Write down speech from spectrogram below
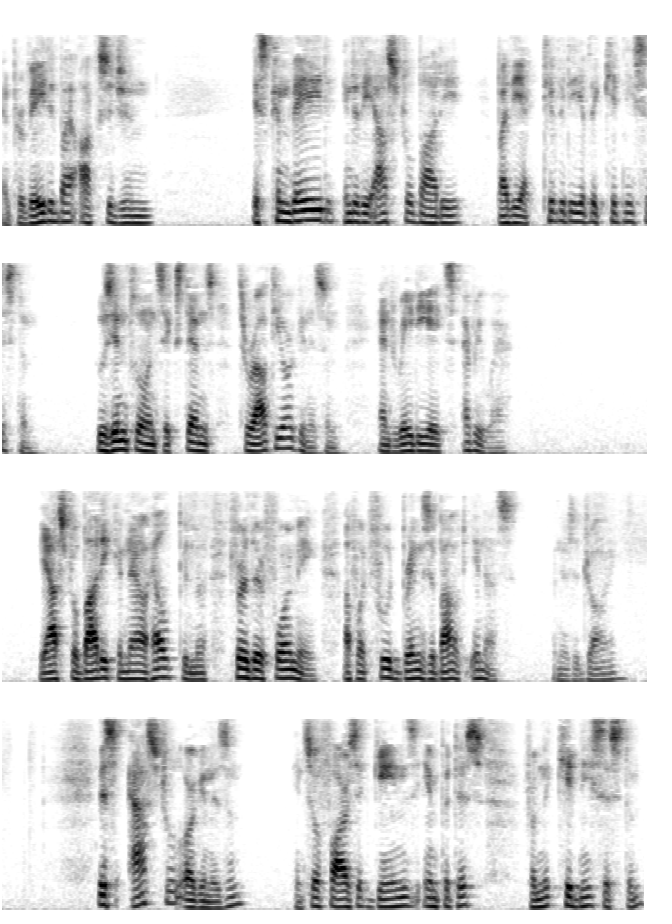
and pervaded by oxygen, is conveyed into the astral body by the activity of the kidney system, whose influence extends throughout the organism and radiates everywhere. The astral body can now help in the further forming of what food brings about in us. And there's a drawing. This astral organism, insofar as it gains impetus from the kidney system,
